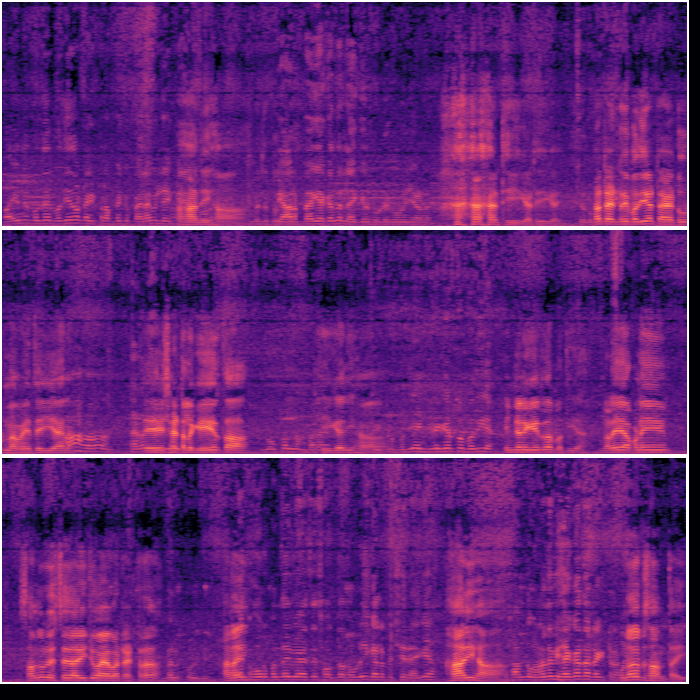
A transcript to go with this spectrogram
ਬਾਈ ਨੇ ਬੰਦੇ ਵਧੀਆ ਦਾ ਟਰੈਕਟਰ ਆਪੇ ਪਹਿਲਾਂ ਵੀ ਲੈ ਕੇ ਆਏ ਹਾਂ ਜੀ। ਹਾਂ ਬਿਲਕੁਲ ਪਿਆਰ ਪੈ ਗਿਆ ਕਹਿੰਦਾ ਲੈ ਕੇ ਤੁਹਾਡੇ ਕੋਲ ਹੀ ਜਾਣਾ। ਠੀਕ ਆ ਠੀਕ ਆ ਜੀ। ਚਲੋ ਨਾ ਟਰੈਕਟਰ ਵਧੀਆ। ਟਾਇਰ ਟੂਰ ਨਵੇਂ ਤੇ ਹੀ ਆ ਹਾਂ ਨਾ। ਹਾਂ ਤੇ ਸ਼ਟਲ ਗੇਅਰ ਤਾਂ। ਲੋਕਲ ਨੰਬਰ ਹੈ ਠੀਕ ਹੈ ਜੀ ਹਾਂ। ਟਰੈਕਟਰ ਵਧੀਆ ਇੰਜਨ ਗੇਅਰ ਤੋਂ ਵਧੀਆ। ਇੰਜਨ ਗੇਅਰ ਤਾਂ ਵਧੀਆ। ਨਾਲੇ ਆਪਣੇ ਸਮਝੋ ਰਿਸ਼ਤੇਦਾਰੀ ਚੋਂ ਆਇਆ ਵਾ ਟਰੈਕਟਰ। ਬਿਲਕੁਲ ਜੀ। ਹਨਾ ਜੀ? ਇੱਕ ਹੋਰ ਬੰਦੇ ਵੀ ਆਏ ਤੇ ਸੌਦਾ ਥੋੜੀ ਜਿਹੀ ਗੱਲ ਪਿੱਛੇ ਰਹਿ ਗਿਆ। ਹਾਂ ਜੀ ਹਾਂ। ਪਸੰਦ ਉਹਨਾਂ ਦਾ ਵੀ ਹੈਗਾ ਤਾਂ ਟਰੈਕਟਰ। ਉਹਨਾਂ ਦਾ ਪਸੰਦ ਆ ਜੀ।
